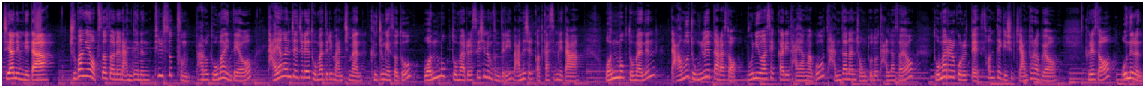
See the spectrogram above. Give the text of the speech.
지안입니다. 주방에 없어서는 안 되는 필수품 바로 도마인데요. 다양한 재질의 도마들이 많지만 그 중에서도 원목 도마를 쓰시는 분들이 많으실 것 같습니다. 원목 도마는 나무 종류에 따라서 무늬와 색깔이 다양하고 단단한 정도도 달라서요. 도마를 고를 때 선택이 쉽지 않더라고요. 그래서 오늘은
